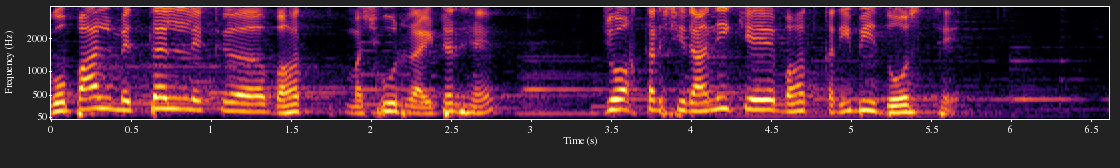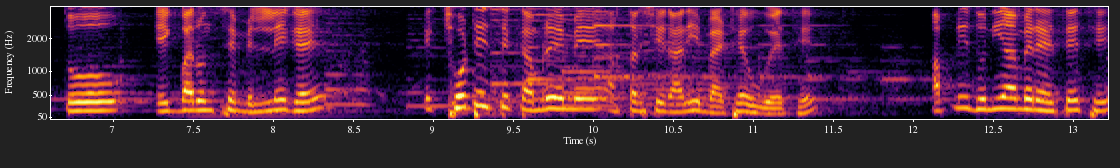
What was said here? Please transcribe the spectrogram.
गोपाल मित्तल एक बहुत मशहूर राइटर हैं जो अख्तर शिरानी के बहुत करीबी दोस्त थे। तो एक बार उनसे मिलने गए। एक छोटे से कमरे में अख्तर शिरानी बैठे हुए थे। अपनी दुनिया में रहते थे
